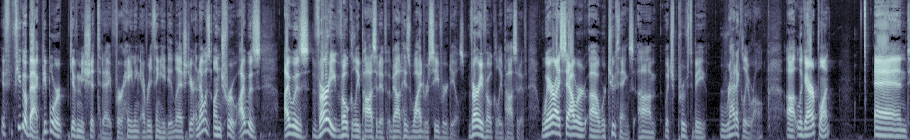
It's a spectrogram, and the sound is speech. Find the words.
if, if you go back, people were giving me shit today for hating everything he did last year, and that was untrue. I was. I was very vocally positive about his wide receiver deals. Very vocally positive. Where I soured uh, were two things, um, which proved to be radically wrong. Uh, LeGarrette Blount, and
